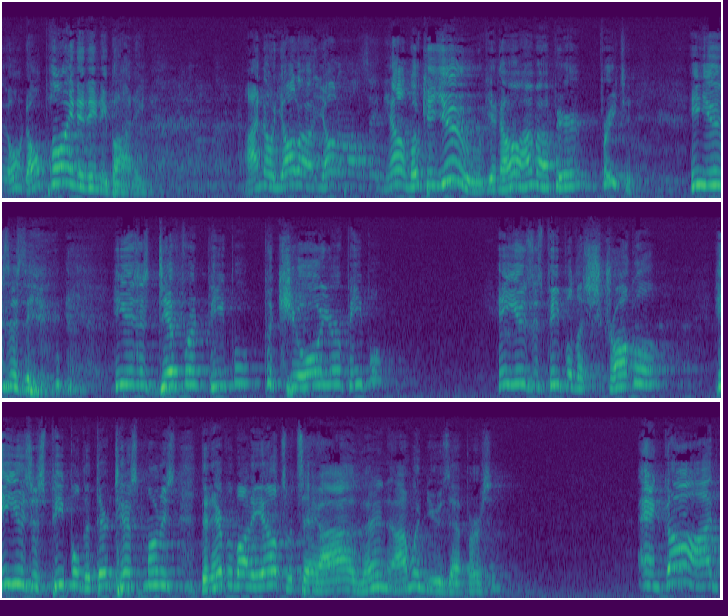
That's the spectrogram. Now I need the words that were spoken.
Don't, don't point at anybody. I know y'all are, y'all are all saying, "Yeah, look at you." You know, I'm up here preaching. He uses he uses different people, peculiar people. He uses people that struggle. He uses people that their testimonies that everybody else would say, "Ah, I wouldn't use that person." And God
